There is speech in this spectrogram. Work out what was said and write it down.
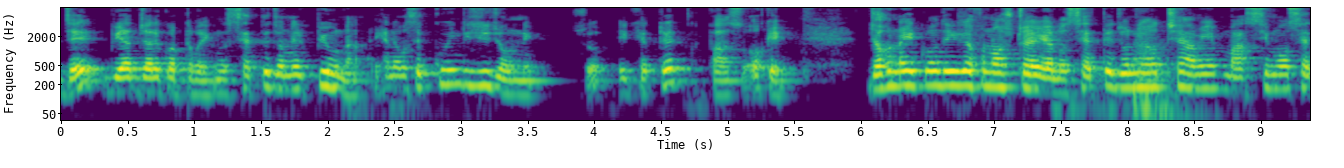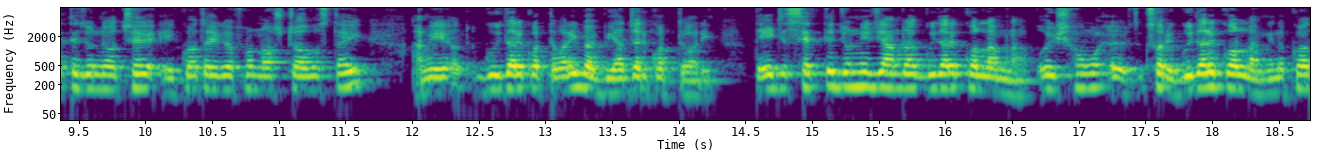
যে বিয়াজারে করতে পারি। কিন্তু সেত্তে জন্যের পিউ না। এখানে অবশ্যই কুইন্ডিজি জন্যে। সো এক্ষেত্রে ক্ষেত্রে ফার্স্ট ওকে যখন এই কোনো টেলিগ্রাফ নষ্ট হয়ে গেল সেতের জন্য হচ্ছে আমি মাসিমো সেতের জন্য হচ্ছে এই কোনো টেলিগ্রাফ নষ্ট অবস্থায় আমি গুইদারে করতে পারি বা বিয়াজারে করতে পারি। তো এই যে সেতের জন্য যে আমরা গুইদারে করলাম না, ওই সময় সরি গুইদারে করলাম, কিন্তু কোনো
